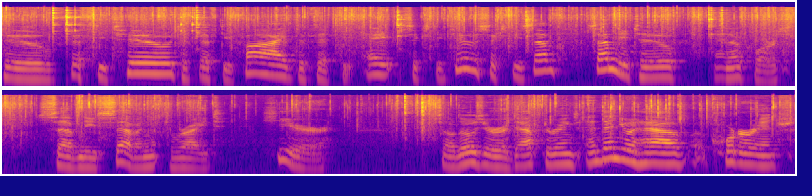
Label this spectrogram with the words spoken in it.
to 52 to 55 to 58, 62, 67, 72, and of course 77 right here. So those are your adapter rings. And then you have quarter inch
